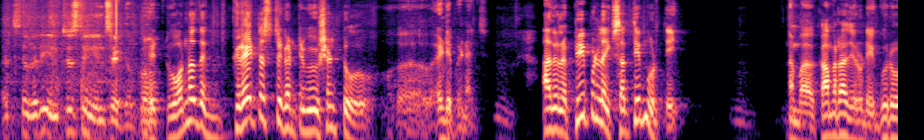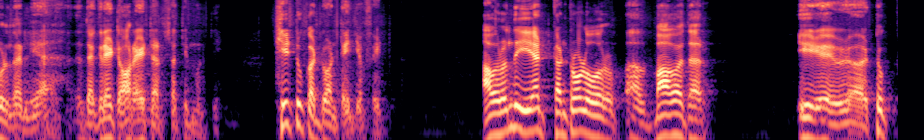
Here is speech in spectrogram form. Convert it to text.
That's a very interesting insight it the greatest contribution to independence அதில் பீப்புள் லைக் சத்யமூர்த்தி நம்ம காமராஜருடைய குரு இருந்தார் இல்லையா? The great orator Sathyamurthy he took advantage of it அவர் வந்து had control over Bhagavathar took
